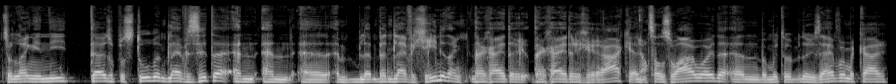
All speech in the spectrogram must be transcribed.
zolang je niet thuis op een stoel bent blijven zitten en, en, en bent blijven grienen, dan, dan, ga je er, dan ga je er geraken. En het zal zwaar worden en we moeten er zijn voor elkaar.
